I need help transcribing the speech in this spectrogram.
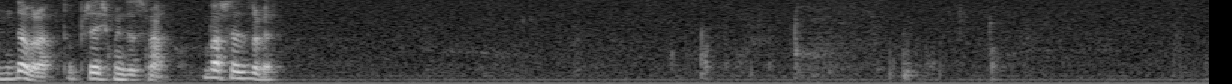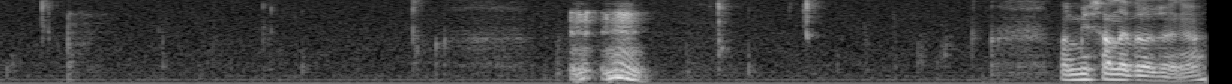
Dobra, to przejdźmy do smaku. Wasze zdrowie. Mam mieszane wrażenia.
